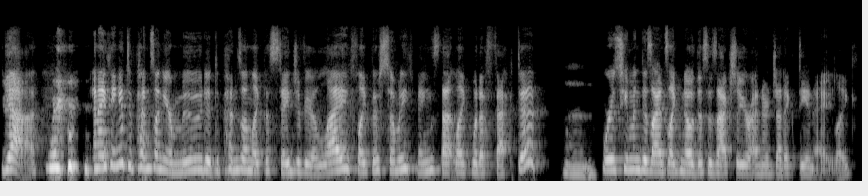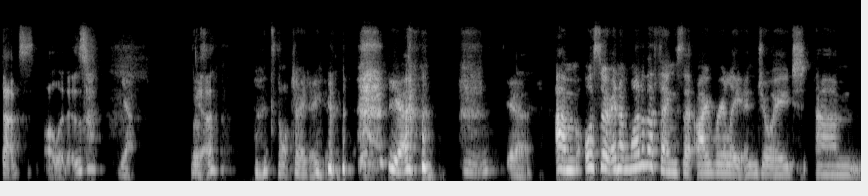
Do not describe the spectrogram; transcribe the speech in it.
yeah and i think it depends on your mood it depends on like the stage of your life like there's so many things that like would affect it Mm. whereas human design's like no this is actually your energetic dna like that's all it is Yeah. yeah it's not cheating. yeah. Mm. yeah um also and one of the things that i really enjoyed um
